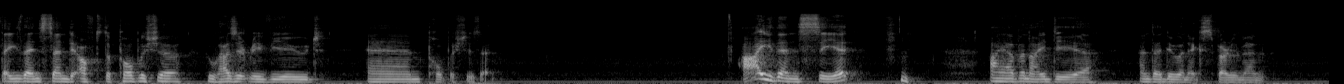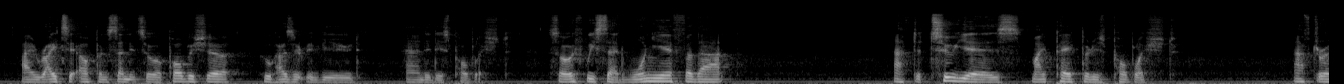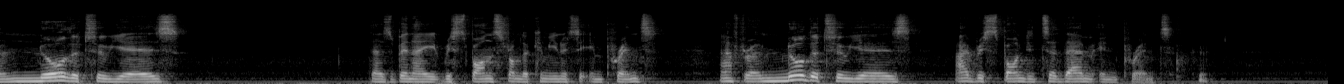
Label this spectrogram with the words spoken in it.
they then send it off to the publisher who has it reviewed and publishes it. I then see it. I have an idea and I do an experiment. I write it up and send it to a publisher who has it reviewed and it is published. So if we said one year for that, after two years, my paper is published. After another two years, there's been a response from the community in print. After another two years, I've responded to them in print.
